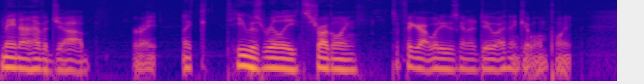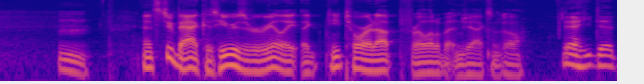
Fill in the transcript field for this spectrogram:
may not have a job, right? Like he was really struggling to figure out what he was going to do. I think at one point. Hmm. And it's too bad because he was really like he tore it up for a little bit in Jacksonville. Yeah, he did.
